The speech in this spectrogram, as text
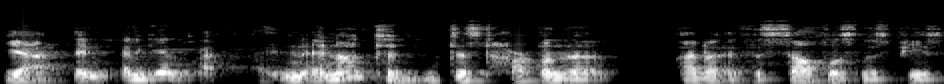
Yeah, and and again, and not to just harp on the I don't if the selflessness piece,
